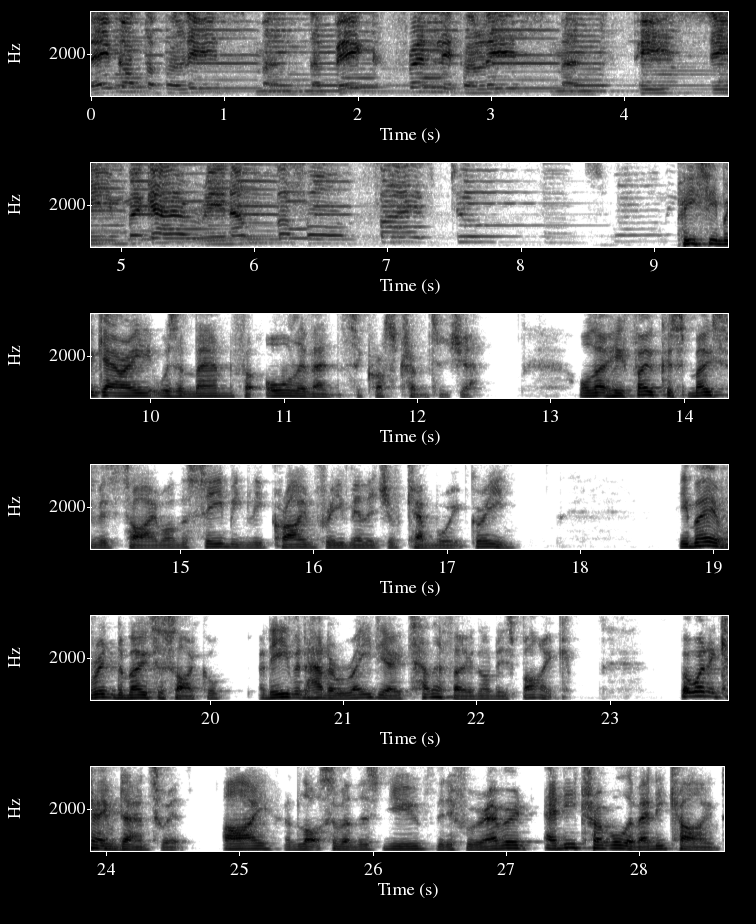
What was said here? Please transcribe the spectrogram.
They've got the policeman, the big friendly policeman. PC McGarry number four five two. PC McGarry was a man for all events across Trumptonshire, although he focused most of his time on the seemingly crime free village of Camberwick Green. He may have ridden a motorcycle and even had a radio telephone on his bike. But when it came down to it, I and lots of others knew that if we were ever in any trouble of any kind,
